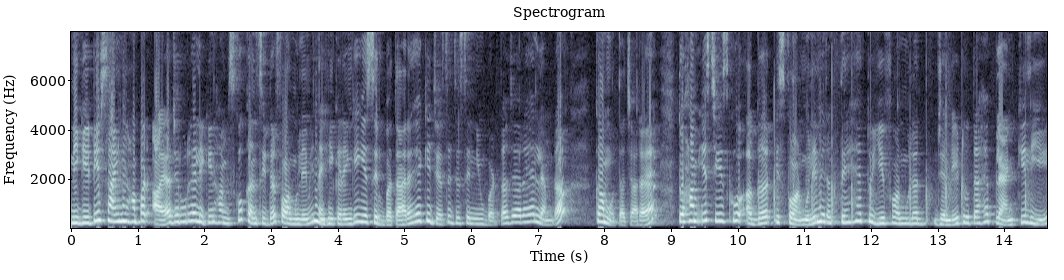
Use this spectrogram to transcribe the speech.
निगेटिव साइन यहाँ पर आया ज़रूर है, लेकिन हम इसको कंसीडर फॉर्मूले में नहीं करेंगे। ये सिर्फ़ बता रहे हैं कि जैसे जैसे न्यू बढ़ता जा रहा है लेमडा कम होता जा रहा है। तो हम इस चीज़ को अगर इस फॉर्मूले में रखते हैं तो ये फॉर्मूला जनरेट होता है प्लैंक के लिए।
